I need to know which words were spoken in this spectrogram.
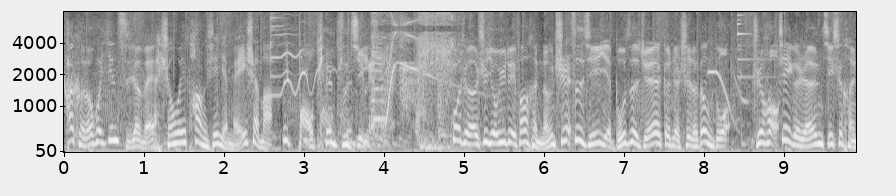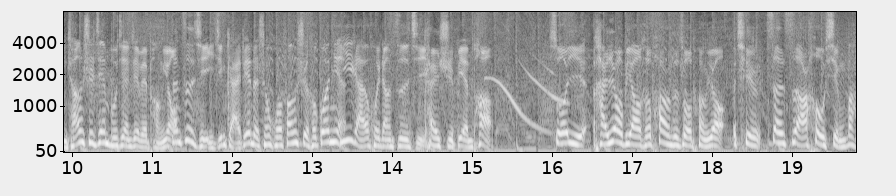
他可能会因此认为稍微胖些也没什么，你保骗自己了。或者是由于对方很能吃，自己也不自觉跟着吃的更多。之后，这个人即使很长时间不见这位朋友，但自己已经改变的生活方式和观念，依然会让自己开始变胖。所以还要不要和胖子做朋友？请三思而后行吧。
